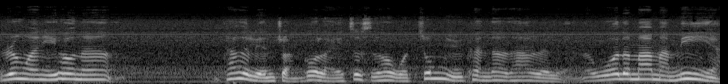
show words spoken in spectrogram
扔完以后呢，他的脸转过来，这时候我终于看到他的脸了。我的妈妈咪呀，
